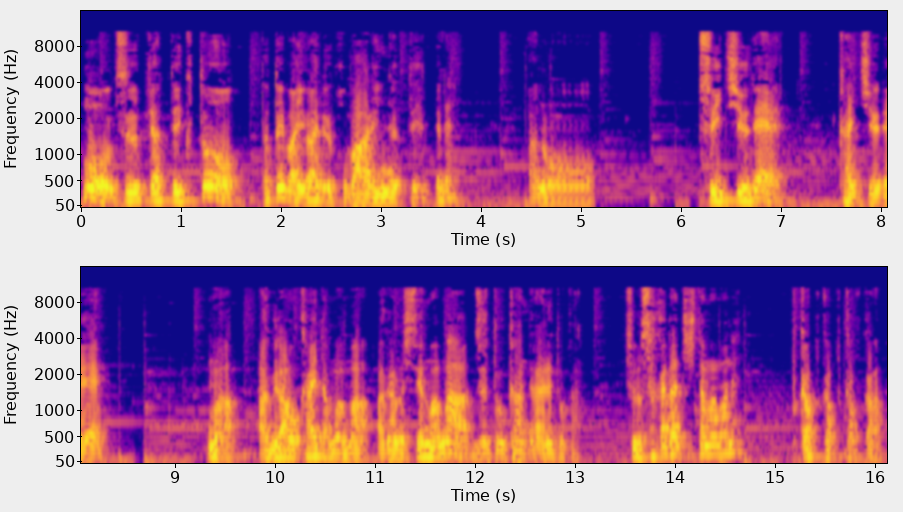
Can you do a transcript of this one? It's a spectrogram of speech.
もうずっとやっていくと、例えばいわゆるホバーリングって言ってね、あのー水中で、海中で、まあ、あぐらをかいたまま、あぐらの姿勢のままずっと浮かんでられるとか、それを逆立ちしたままね、ぷかぷかぷかぷか、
